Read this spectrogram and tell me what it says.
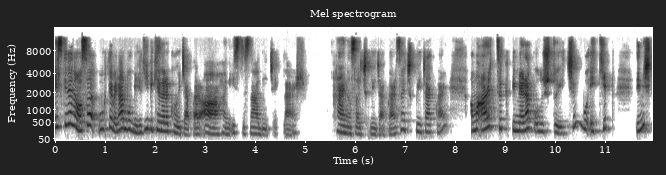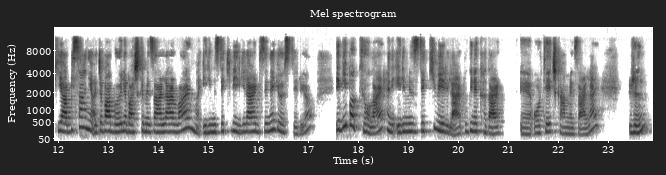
Eskiden olsa muhtemelen bu bilgiyi bir kenara koyacaklar. Aa hani istisna diyecekler. Her nasıl açıklayacaklarsa açıklayacaklar. Ama artık bir merak oluştuğu için bu ekip demiş ki ya bir saniye acaba böyle başka mezarlar var mı? Elimizdeki bilgiler bize ne gösteriyor? Ve bir bakıyorlar hani elimizdeki veriler bugüne kadar e, ortaya çıkan mezarların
